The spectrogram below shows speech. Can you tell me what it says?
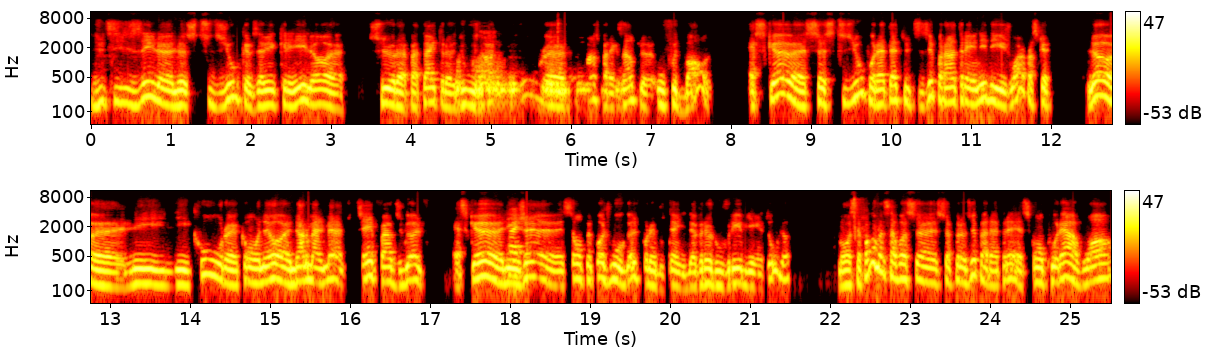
d'utiliser le, studio que vous avez créé là, euh, sur peut-être 12 heures, je pense par exemple au football? Est-ce que ce studio pourrait être utilisé pour entraîner des joueurs? Parce que là, les, cours qu'on a normalement, tiens, faire du golf, est-ce que les gens, si on ne peut pas jouer au golf pour un boutin, ils devraient rouvrir bientôt, là? Mais on ne sait pas comment ça va se, produire par après. Est-ce qu'on pourrait avoir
